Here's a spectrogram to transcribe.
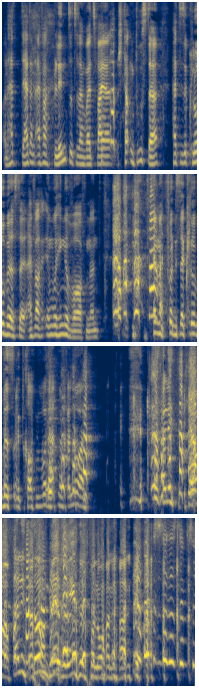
Und hat, der hat dann einfach blind sozusagen, weil es war ja stockenduster, hat diese Klobürste einfach irgendwo hingeworfen. Und wenn man von dieser Klobürste getroffen wurde, hat man verloren. Völlig, ja, völlig dumm. Mehrere Ebenen verloren, Mann. Ja. Das ist doch das Dümmste.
